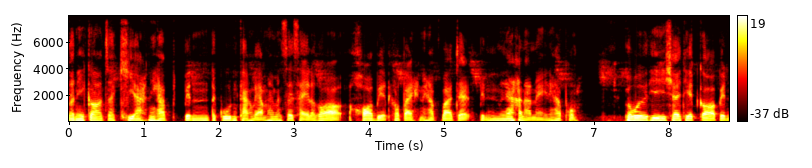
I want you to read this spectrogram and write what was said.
ตอนนี้ก็จะเคลียร์นี่ครับ เป็นตระกูลกลางแหลมให้มันใสๆแล้วก็คอเบสเข้าไปนะครับ ว่าจะเป็นเนื้อขนาดไหนนะครับผม power ที่ใช้เทสก็เป็น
